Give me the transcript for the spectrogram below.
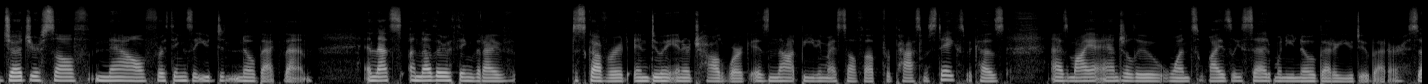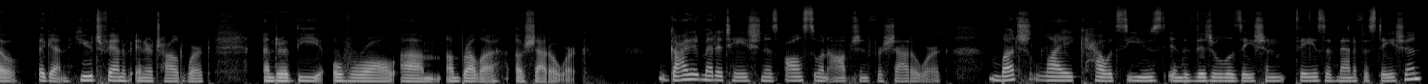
judge yourself now for things that you didn't know back then. And that's another thing that I've discovered in doing inner child work is not beating myself up for past mistakes because as Maya Angelou once wisely said, when you know better, you do better. So again, huge fan of inner child work under the overall um, umbrella of shadow work. Guided meditation is also an option for shadow work. Much like how it's used in the visualization phase of manifestation,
